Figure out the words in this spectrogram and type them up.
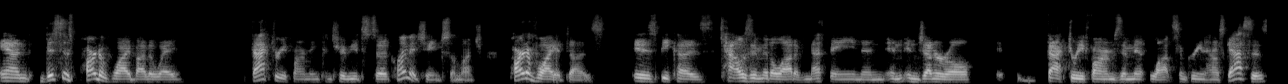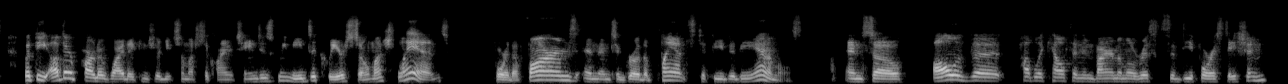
And this is part of why, by the way, factory farming contributes to climate change so much. Part of why it does is because cows emit a lot of methane and, in general, factory farms emit lots of greenhouse gases. But the other part of why they contribute so much to climate change is we need to clear so much land for the farms and then to grow the plants to feed to the animals. And so all of the public health and environmental risks of deforestation,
